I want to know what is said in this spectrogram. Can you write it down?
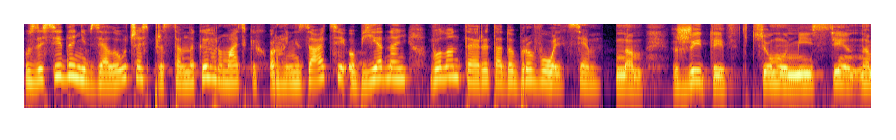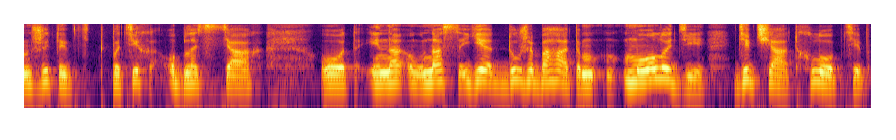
У засіданні взяли участь представники громадських організацій, об'єднань, волонтери та добровольці. нам жити в цьому місті, нам жити в- по цих областях. От і на у нас є дуже багато молоді, дівчат, хлопців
